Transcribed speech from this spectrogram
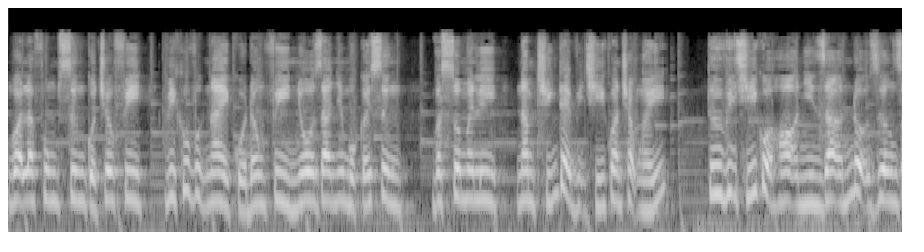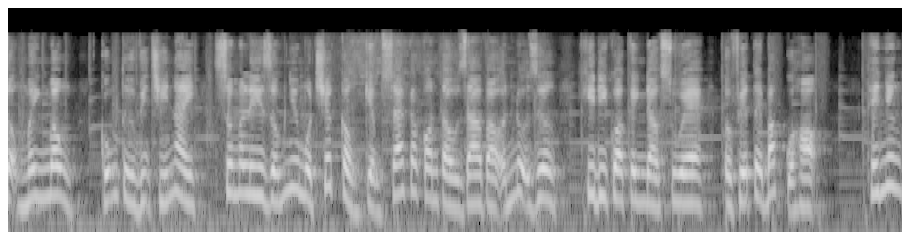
gọi là vùng sừng của châu Phi vì khu vực này của Đông Phi nhô ra như một cái sừng và Somali nằm chính tại vị trí quan trọng ấy. Từ vị trí của họ nhìn ra Ấn Độ Dương rộng mênh mông, cũng từ vị trí này, Somali giống như một chiếc cổng kiểm soát các con tàu ra vào Ấn Độ Dương khi đi qua kênh đào Suez ở phía tây bắc của họ. Thế nhưng,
